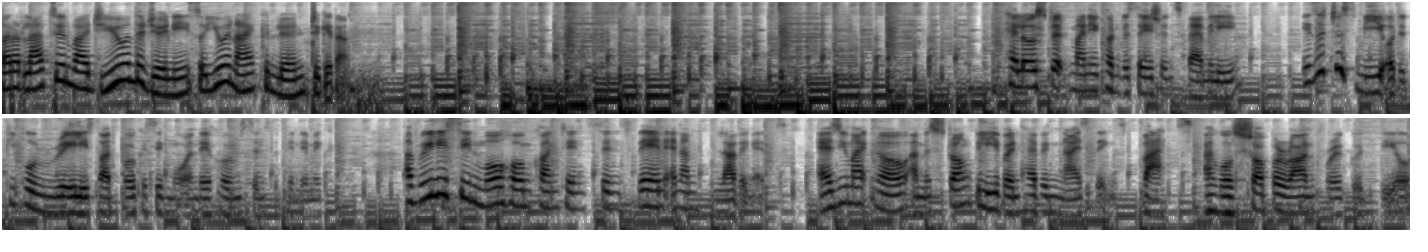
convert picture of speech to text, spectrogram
but I'd like to invite you on the journey so you and I can learn together. Hello, Stripped Money Conversations family. Is it just me, or did people really start focusing more on their homes since the pandemic? I've really seen more home content since then, and I'm loving it. As you might know, I'm a strong believer in having nice things, but I will shop around for a good deal.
